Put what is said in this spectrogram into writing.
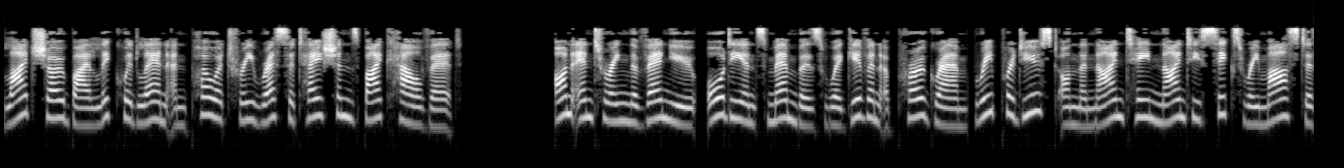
light show by Liquid Len and poetry recitations by Calvert. On entering the venue, audience members were given a program reproduced on the 1996 remaster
